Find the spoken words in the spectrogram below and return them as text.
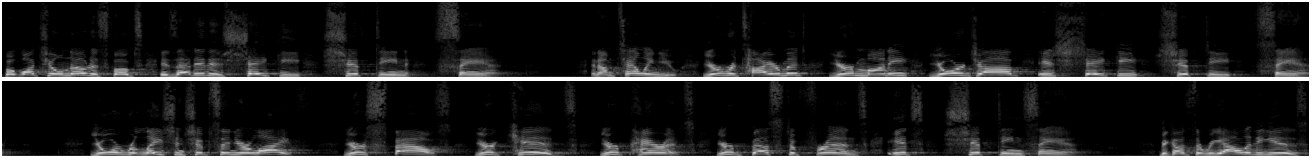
but what you'll notice, folks, is that it is shaky, shifting sand. And I'm telling you, your retirement, your money, your job is shaky, shifty sand. Your relationships in your life, your spouse, your kids, your parents, your best of friends. It's shifting sand. Because the reality is,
